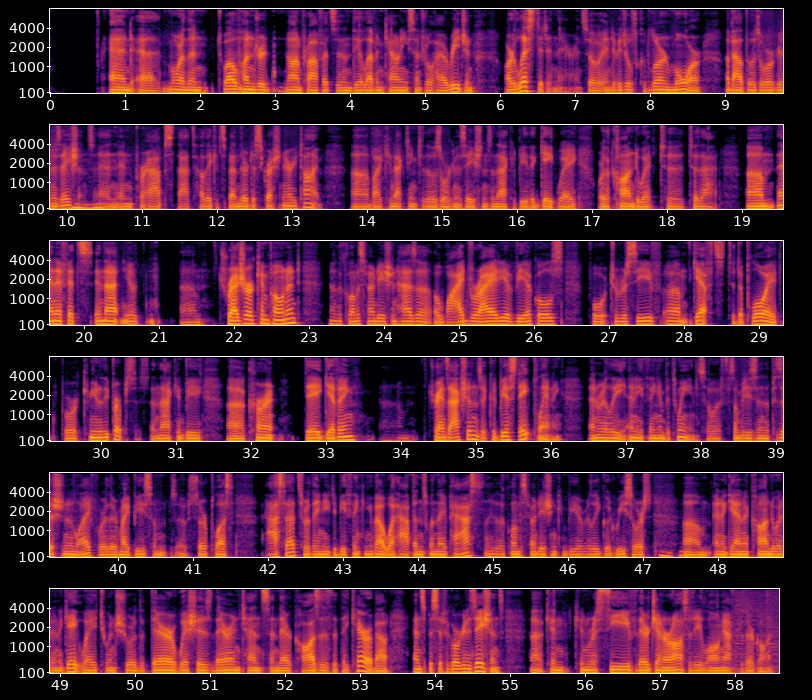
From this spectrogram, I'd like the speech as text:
And uh, more than 1,200 nonprofits in the 11 county Central Ohio region are listed in there. And so individuals could learn more about those organizations. And, and perhaps that's how they could spend their discretionary time uh, by connecting to those organizations. And that could be the gateway or the conduit to, to that. Um, and if it's in that you know um, treasure component, you know, the Columbus Foundation has a, a wide variety of vehicles for to receive um, gifts to deploy for community purposes, and that can be uh, current day giving um, transactions. It could be estate planning, and really anything in between. So if somebody's in a position in life where there might be some uh, surplus assets or they need to be thinking about what happens when they pass, the Columbus Foundation can be a really good resource. Um, and again, a conduit and a gateway to ensure that their wishes, their intents, and their causes that they care about and specific organizations uh, can, can receive their generosity long after they're gone.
